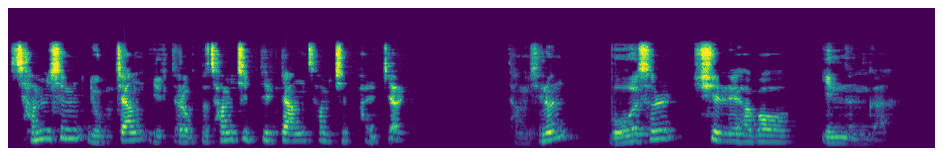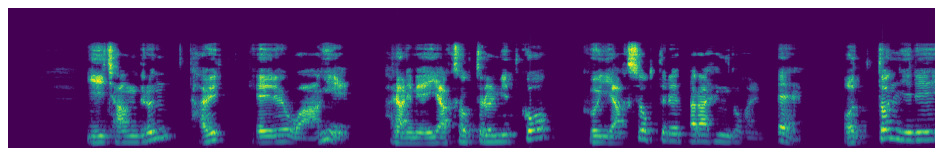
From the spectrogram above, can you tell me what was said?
36장 1절부터 37장 38절 당신은 무엇을 신뢰하고 있는가? 이 장들은 다윗 계열의 왕이 하나님의 약속들을 믿고 그 약속들에 따라 행동할 때 어떤 일이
